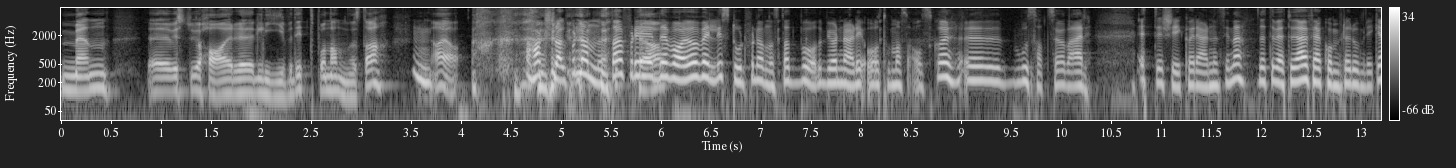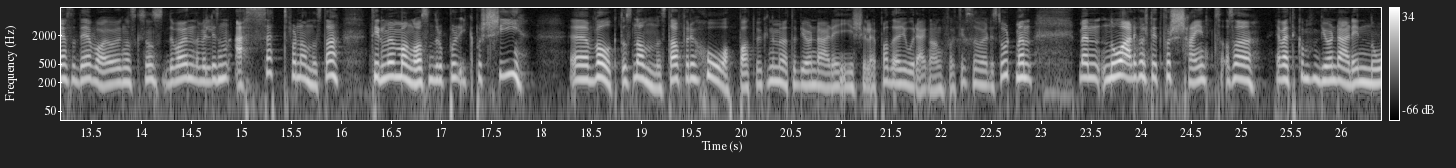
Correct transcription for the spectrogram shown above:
Men hvis du har eh, livet ditt på Nannestad, ja ja. Hardt slag for Nannestad, fordi Ja. det var jo veldig stort for Nannestad at både Bjørn Dæhlie og Thomas Alsgaard eh, bosatte seg jo der etter skikarrierene sine. Dette vet jo jeg, for jeg kommer fra Romerike. Så det var jo en, ganske sånn, det var en veldig sånn asset for Nannestad. Til og med mange av oss som dro på, gikk på ski. Eh, valgte oss Nannestad for å håpe at vi kunne møte Bjørn Dæhlie i skiløypa. Det gjorde jeg en gang, faktisk. Det var veldig stort. Men, men nå er det kanskje litt for seint. Altså, jeg vet ikke om Bjørn Dæhlie nå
